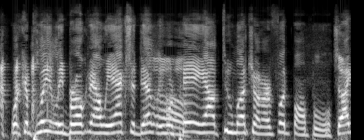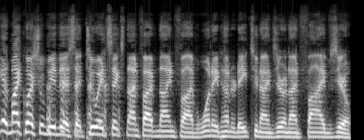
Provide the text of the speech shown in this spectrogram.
we're completely broke now. We accidentally oh. we're paying out too much on our football pool. So I guess my question would be this: at 286-9595, 1-800-829-0950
